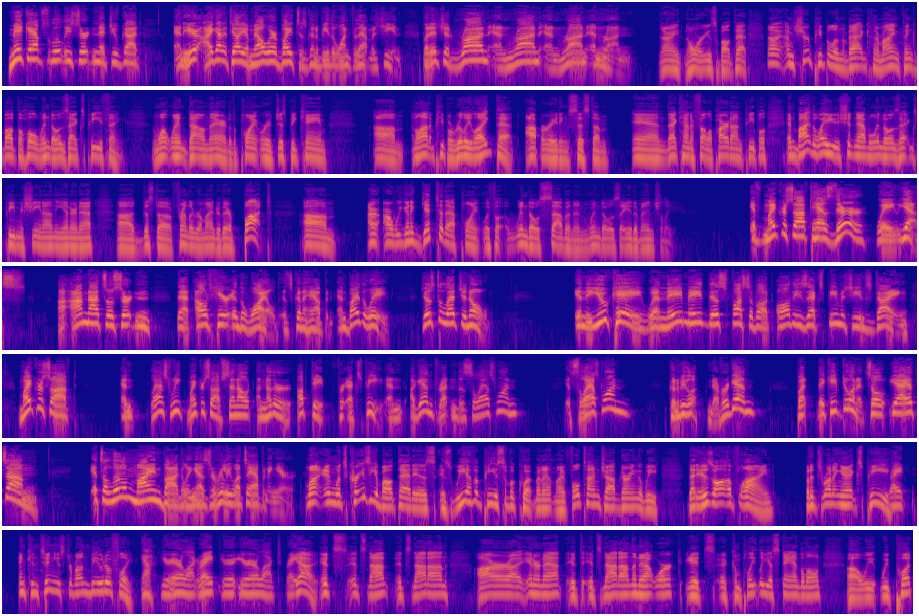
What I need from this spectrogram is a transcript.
Make absolutely certain that you've got, and here I got to tell you, Malwarebytes is going to be the one for that machine. But it should run and run and run and run. All right, no worries about that. Now, I'm sure people in the back of their mind think about the whole Windows XP thing and what went down there to the point where it just became, um, and a lot of people really liked that operating system, and that kind of fell apart on people. And by the way, you shouldn't have a Windows XP machine on the internet. Uh, just a friendly reminder there. But um, are, are we going to get to that point with uh, Windows 7 and Windows 8 eventually? if Microsoft has their way, yes. I- I'm not so certain that out here in the wild it's going to happen. And by the way, just to let you know, in the UK, when they made this fuss about all these XP machines dying, Microsoft, and last week, Microsoft sent out another update for XP and again threatened this is the last one. It's the last one. Going to be the- never again but they keep doing it. So yeah, it's um, it's a little mind-boggling as to really what's happening here. Well, and what's crazy about that is, is we have a piece of equipment at my full time job during the week that is offline, but it's running XP, Right? and continues to run beautifully. Yeah, you're airlocked, right? You're you're airlocked, right? Yeah, it's it's not it's not on our uh, internet. It it's not on the network. It's uh, completely a standalone. Uh, we we put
